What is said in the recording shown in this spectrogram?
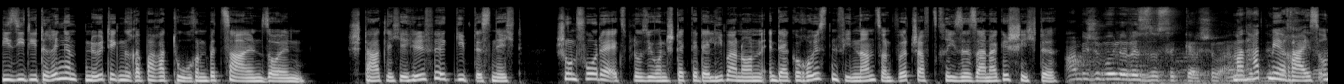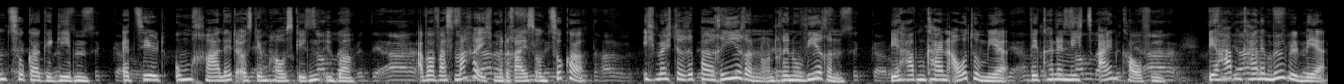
wie sie die dringend nötigen Reparaturen bezahlen sollen. Staatliche Hilfe gibt es nicht. Schon vor der Explosion steckte der Libanon in der größten Finanz- und Wirtschaftskrise seiner Geschichte. Man hat mir Reis und Zucker gegeben, erzählt Um Khalid aus dem Haus gegenüber. Aber was mache ich mit Reis und Zucker? Ich möchte reparieren und renovieren. Wir haben kein Auto mehr, wir können nichts einkaufen. Wir haben keine Möbel mehr.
